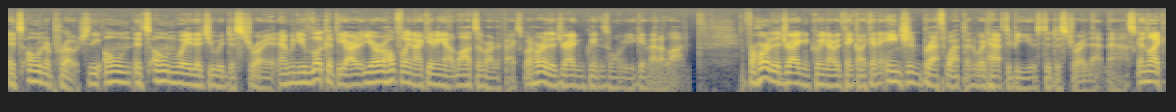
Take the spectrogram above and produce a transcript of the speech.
its own approach, the own its own way that you would destroy it. And when you look at the art, you're hopefully not giving out lots of artifacts, but Hoard of the Dragon Queen is one where you give out a lot. And for Hoard of the Dragon Queen, I would think like an ancient breath weapon would have to be used to destroy that mask, and like,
